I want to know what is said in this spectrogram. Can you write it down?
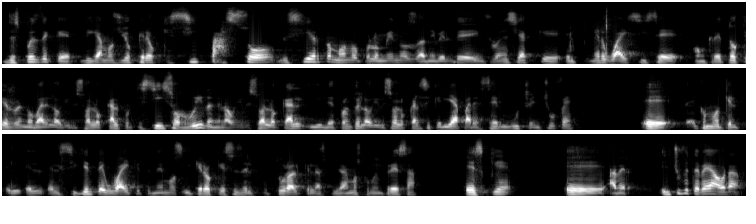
después de que, digamos, yo creo que sí pasó, de cierto modo, por lo menos a nivel de influencia, que el primer guay sí se concretó, que es renovar el audiovisual local, porque sí hizo ruido en el audiovisual local y de pronto el audiovisual local se quería parecer mucho enchufe. Eh, como que el, siguiente guay que tenemos, y creo que ese es el futuro al que le aspiramos como empresa, es que eh, a ver, Enchufe TV ahora,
